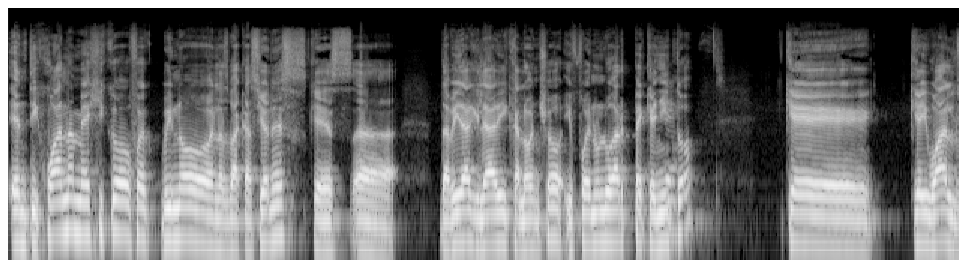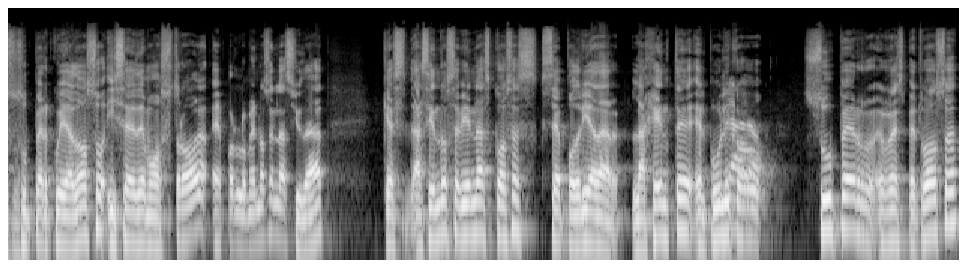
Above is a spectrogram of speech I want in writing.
en Tijuana, México, fue, vino en las vacaciones, que es... Ah, David Aguilar y Caloncho, y fue en un lugar pequeñito que, que igual, súper cuidadoso, y se demostró, eh, por lo menos en la ciudad, que haciéndose bien las cosas se podría dar. La gente, el público súper respetuosa,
